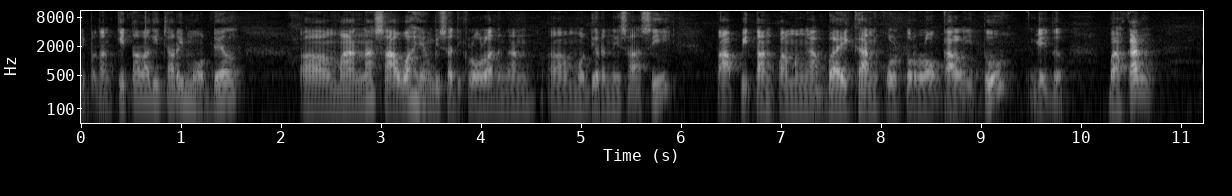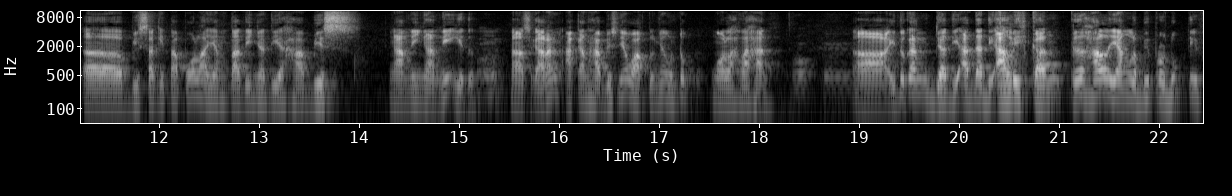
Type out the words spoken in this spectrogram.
di petani. Kita lagi cari model uh, mana sawah yang bisa dikelola dengan uh, modernisasi, tapi tanpa mengabaikan kultur lokal itu, gitu. Bahkan uh, bisa kita pola yang tadinya dia habis ngani-ngani gitu. Nah sekarang akan habisnya waktunya untuk ngolah lahan. Oke. Nah, itu kan jadi ada dialihkan ke hal yang lebih produktif.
